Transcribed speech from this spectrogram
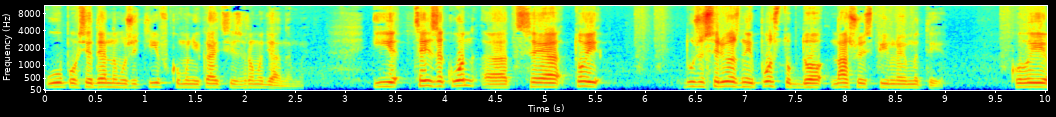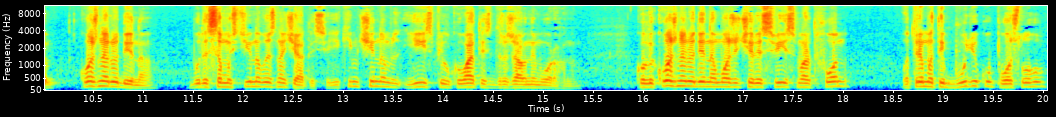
у повсякденному житті в комунікації з громадянами. І цей закон е, це той дуже серйозний поступ до нашої спільної мети, коли кожна людина буде самостійно визначатися, яким чином їй спілкуватися з державним органом, коли кожна людина може через свій смартфон отримати будь-яку послугу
